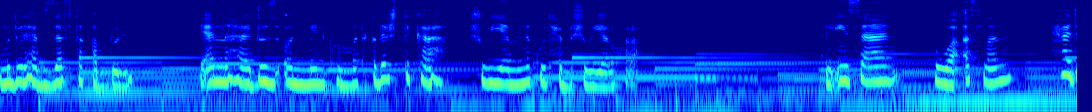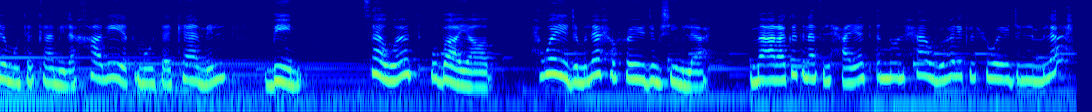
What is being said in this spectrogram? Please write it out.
ومدوا لها بزاف تقبل. لأنها جزء منكم ما تقدرش تكره شوية منك وتحب شوية الأخرى. الإنسان هو أصلا حاجة متكاملة خليط متكامل بين سواد وبياض. حوايج ملاح وحوايج مشي ملاح. معركتنا في الحياة أنه نحاولوا هذيك الحوايج الملاح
